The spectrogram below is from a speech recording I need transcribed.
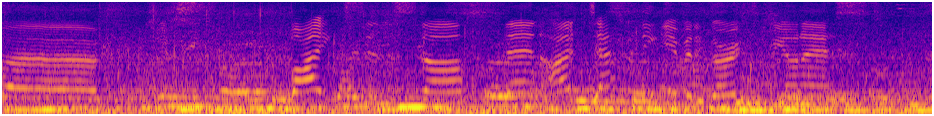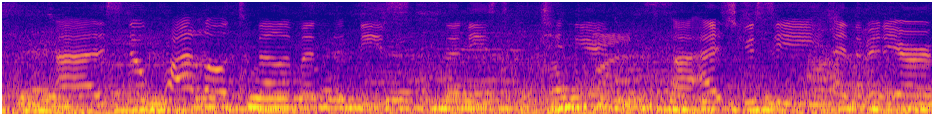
uh, just bikes and stuff, then I'd definitely give it a go. To be honest, uh, there's still quite a lot of development that needs that needs to continue. Uh, as you can see in the video,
